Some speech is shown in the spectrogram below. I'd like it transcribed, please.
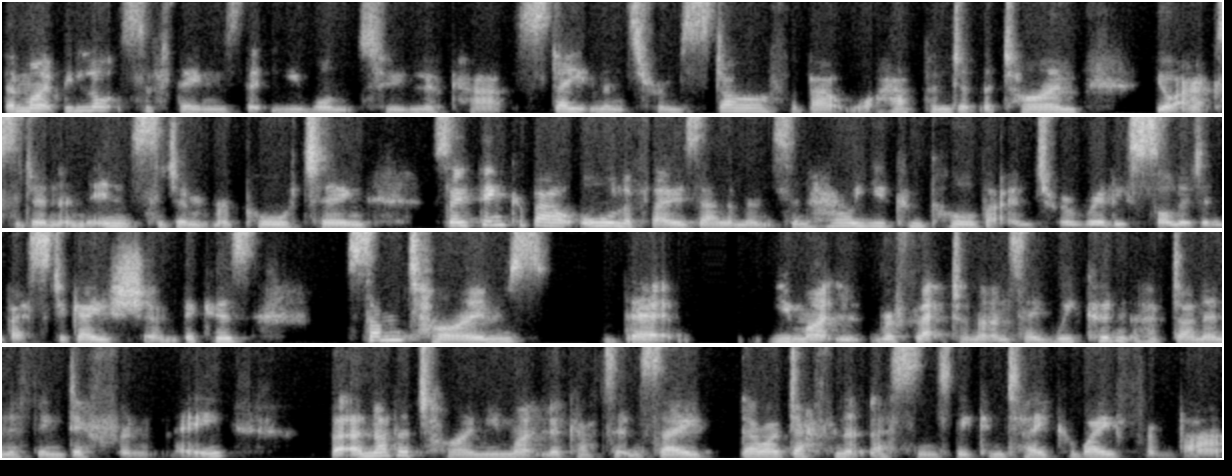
there might be lots of things that you want to look at statements from staff about what happened at the time, your accident and incident reporting. So, think about all of those elements and how you can pull that into a really solid investigation because sometimes that you might reflect on that and say, we couldn't have done anything differently. But another time, you might look at it and say, there are definite lessons we can take away from that.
